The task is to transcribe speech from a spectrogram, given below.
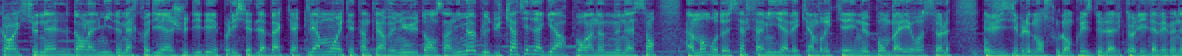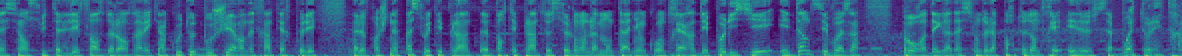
correctionnel. Dans la nuit de mercredi à jeudi, les policiers de la BAC à Clermont étaient intervenus dans un immeuble du quartier de la Gare pour un homme menaçant un membre de sa famille avec un briquet et une bombe à aérosol. Visiblement sous l'emprise de l'alcool, il avait menacé ensuite les forces de l'ordre avec un couteau de boucher avant d'être interpellé. Le proche n'a pas souhaité plainte, porter plainte selon la montagne, au contraire des policiers et d'un de ses voisins pour dégradation de la porte d'entrée et de sa boîte aux lettres.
